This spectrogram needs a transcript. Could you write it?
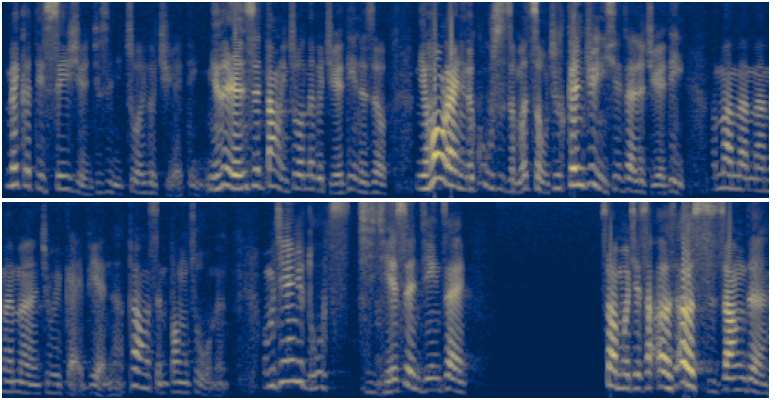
Make a decision，就是你做一个决定。你的人生，当你做那个决定的时候，你后来你的故事怎么走，就是根据你现在的决定，慢慢慢慢慢慢就会改变的。盼望神帮助我们。我们今天就读几节圣经，在上摩记上二二十章的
